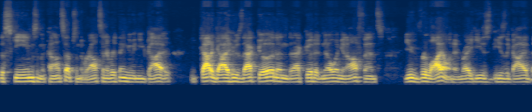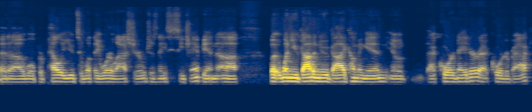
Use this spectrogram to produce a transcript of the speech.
the schemes and the concepts and the routes and everything. When you got you got a guy who's that good and that good at knowing an offense, you rely on him, right? He's he's the guy that uh, will propel you to what they were last year, which is an ACC champion. Uh, but when you got a new guy coming in, you know, at coordinator, at quarterback,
